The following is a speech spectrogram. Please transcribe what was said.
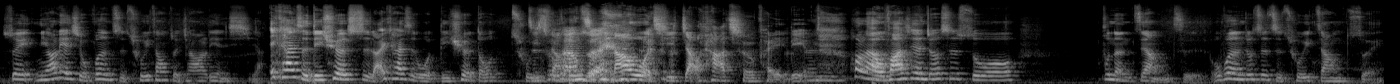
所以你要练习，我不能只出一张嘴就要练习啊。一开始的确是啦，一开始我的确都出一张嘴，然后我骑脚踏车陪练。后来我发现就是说，不能这样子，我不能就是只出一张嘴。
